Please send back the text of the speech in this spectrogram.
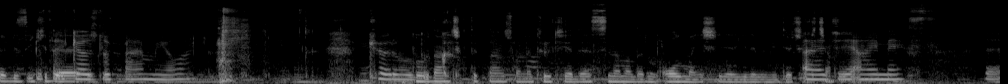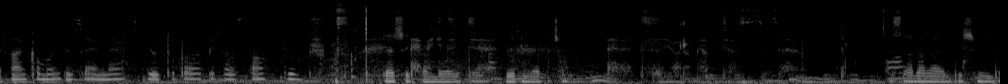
Ve biz Bize ikide gözlük vermiyorlar. Kör olduk. buradan çıktıktan sonra Türkiye'de sinemaların olmayışı ile ilgili bir video çekeceğim. LG IMAX. Ve Ankamol üzerine YouTube'a birazdan diyormuşum. Gerçekten Eve bu arada gidince. yorum yapacağım. evet yorum yapacağız size. Biz ara verdi şimdi.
